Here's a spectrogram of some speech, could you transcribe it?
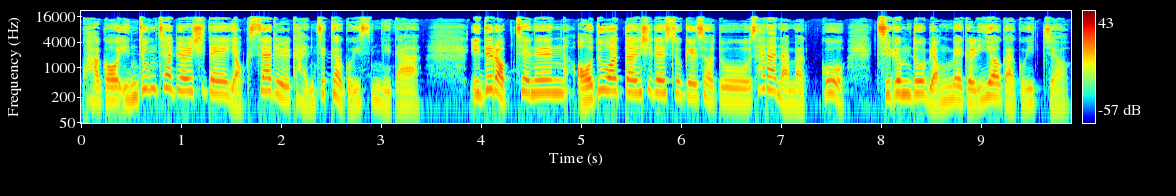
과거 인종차별 시대의 역사를 간직하고 있습니다. 이들 업체는 어두웠던 시대 속에서도 살아남았고 지금도 명맥을 이어가고 있죠.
